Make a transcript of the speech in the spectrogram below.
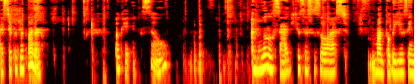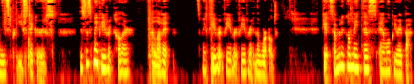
I stick with my planner. Okay, so I'm a little sad because this is the last month I'll be using these pretty stickers. This is my favorite color. I love it. It's my favorite, favorite, favorite in the world. Okay, so I'm going to go make this and we'll be right back.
